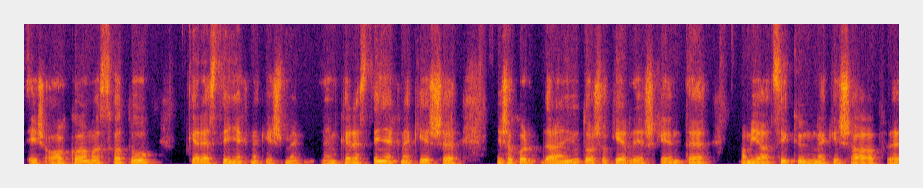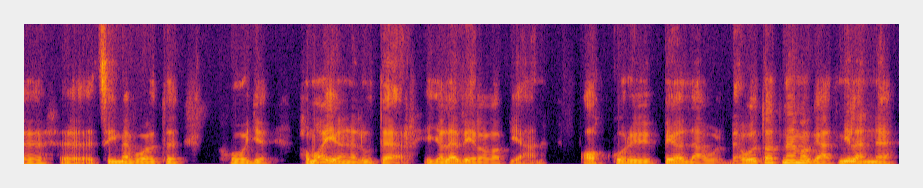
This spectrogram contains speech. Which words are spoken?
és alkalmazhatók, keresztényeknek is, meg nem keresztényeknek, és, és akkor talán egy utolsó kérdésként, ami a cikkünknek is a címe volt, hogy ha ma élne Luther, így a levél alapján, akkor ő például beoltatná magát? Mi lenne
